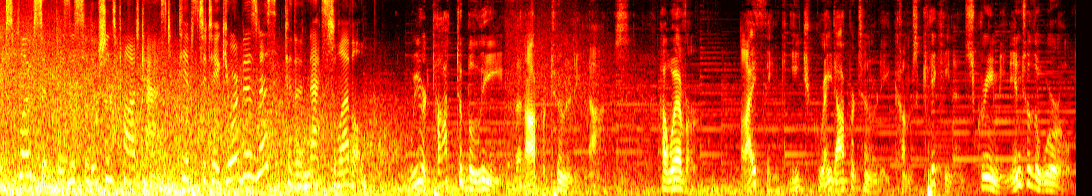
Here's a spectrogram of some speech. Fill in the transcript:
Explosive Business Solutions Podcast tips to take your business to the next level. We are taught to believe that opportunity knocks. However, I think each great opportunity comes kicking and screaming into the world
